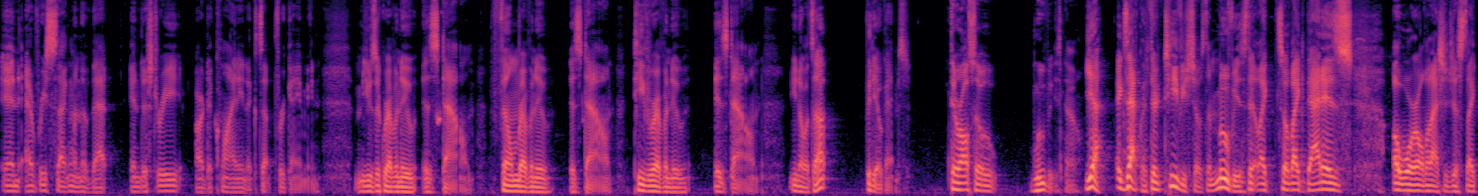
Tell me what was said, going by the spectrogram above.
in every segment of that industry are declining except for gaming. Music revenue is down, film revenue is down, TV revenue is down. You know what's up? Video games. They're also movies now. Yeah, exactly. They're TV shows, they're movies. They're like so like that is a world that I should just like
